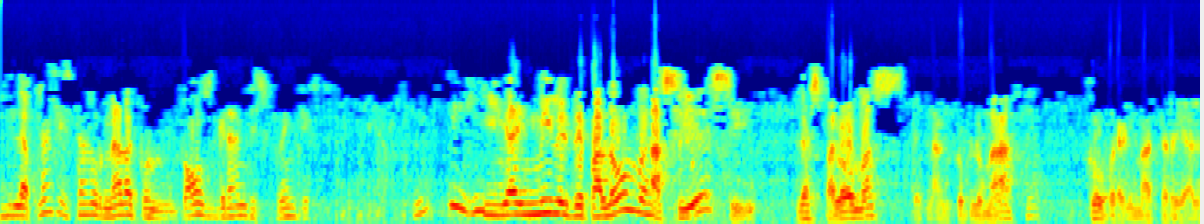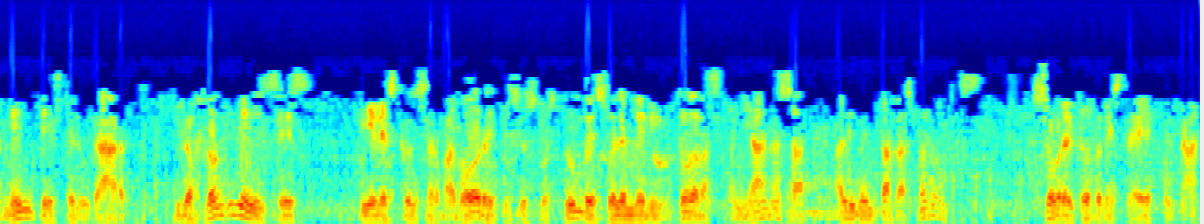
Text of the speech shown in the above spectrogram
Y la plaza está adornada con dos grandes fuentes. Y hay miles de palomas. Así es, sí. Las palomas, de blanco plumaje, cubren materialmente este lugar. Y los londinenses, fieles conservadores de sus costumbres, suelen venir todas las mañanas a alimentar las palomas. Sobre todo en esta época,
